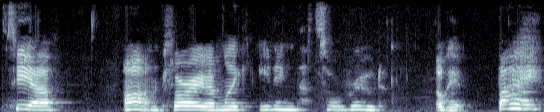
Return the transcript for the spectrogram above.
see ya. Oh, I'm sorry. I'm like eating. That's so rude. Okay, bye.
